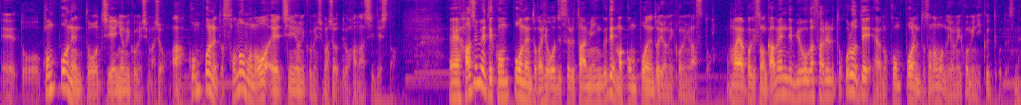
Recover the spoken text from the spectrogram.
えーと、コンポーネントを遅延読み込みしましょう。あ、コンポーネントそのものを、えー、遅延読み込みしましょうというお話でした。えー、初めてコンポーネントが表示するタイミングで、まあ、コンポーネントを読み込みますと。まあ、やっぱりその画面で描画されるところであのコンポーネントそのものを読み込みに行くってことですね。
